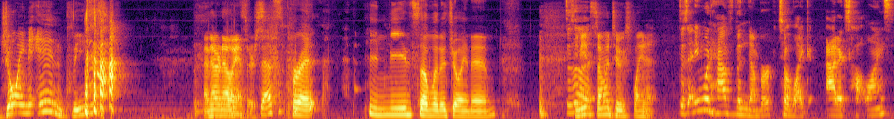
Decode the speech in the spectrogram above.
join in, please." and there are no answers. Desperate. He needs someone to join in. Does He uh, needs someone to explain it. does anyone have the number to like addicts hotlines?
